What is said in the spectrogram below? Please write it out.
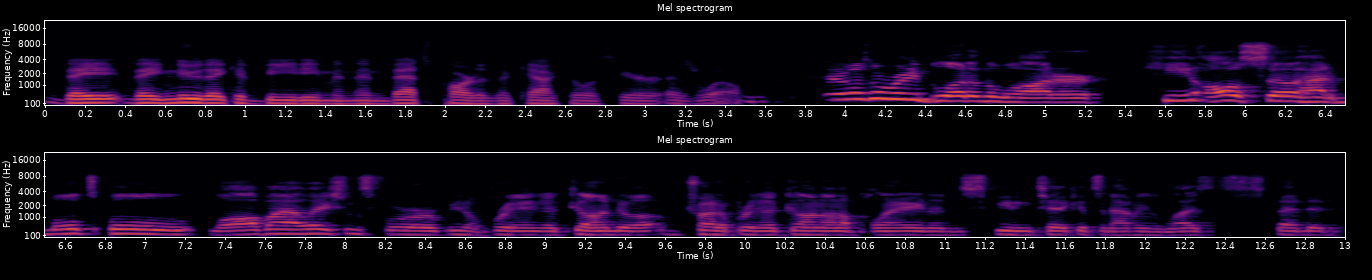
they they knew they could beat him, and then that's part of the calculus here as well. There was already blood in the water he also had multiple law violations for you know bringing a gun to a, trying to bring a gun on a plane and speeding tickets and having his license suspended.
